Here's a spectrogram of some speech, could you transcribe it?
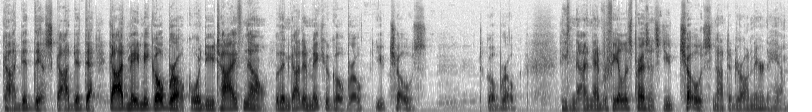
God did this. God did that. God made me go broke. Well, do you tithe? No. Well, then God didn't make you go broke. You chose to go broke. He's I never feel his presence. You chose not to draw near to him.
